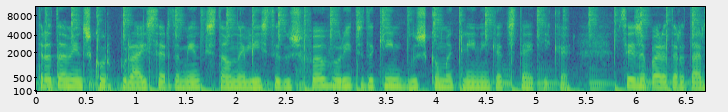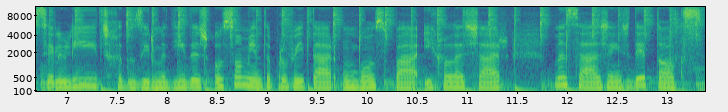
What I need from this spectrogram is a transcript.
Tratamentos corporais certamente estão na lista dos favoritos de quem busca uma clínica de estética, seja para tratar celulites, reduzir medidas ou somente aproveitar um bom spa e relaxar, massagens, detox,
